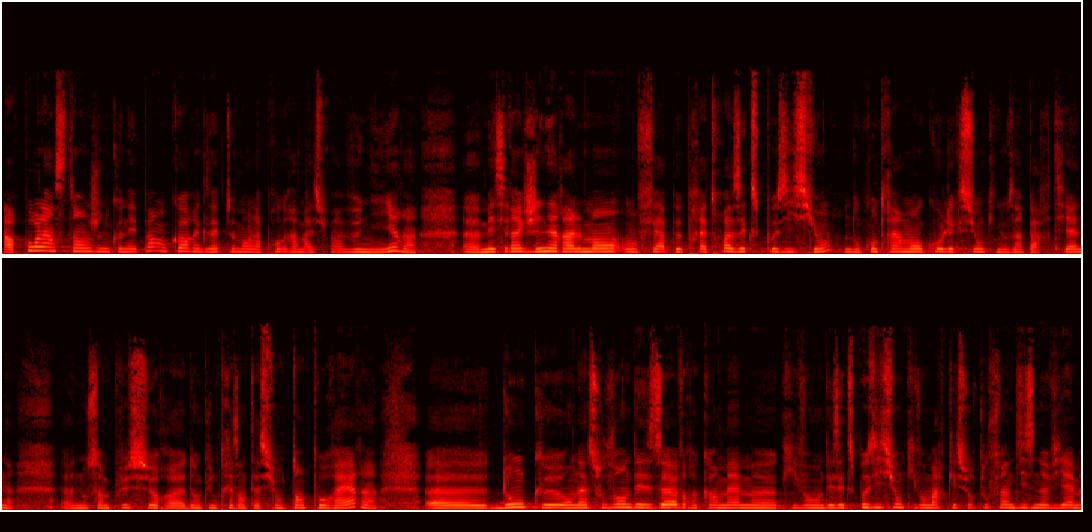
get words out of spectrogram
Alors pour l'instant, je ne connais pas encore exactement la programmation à venir, euh, mais c'est vrai que généralement, on fait à peu près trois expositions. Donc contrairement aux collections qui nous appartiennent, euh, nous sommes plus sur euh, donc une présentation temporaire. donc on a souvent des œuvres quand même qui vont, des expositions qui vont marquer surtout fin 19e,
